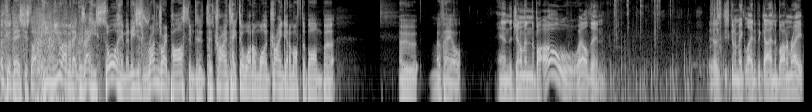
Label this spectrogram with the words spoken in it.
Look at this, just like he knew Amanek was there, he saw him, and he just runs right past him to, to try and take the one-on-one, try and get him off the bomb, but no avail. And the gentleman in the bottom. Oh, well then. I was just going to make light of the guy in the bottom right.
